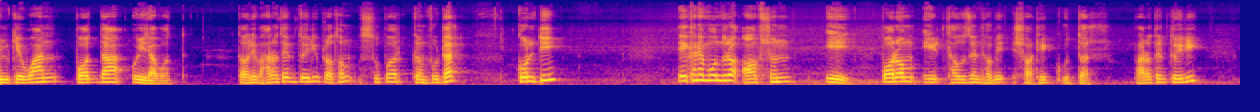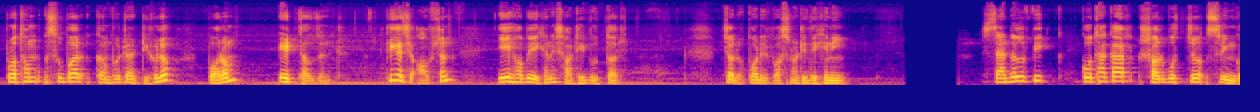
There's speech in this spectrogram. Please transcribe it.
M K one Padma Airavat. তাহলে ভারতের তৈরি প্রথম সুপার কম্পিউটার কোনটি? এখানে বন্ধুরা অপশন এ পরম এইট থাউজেন্ড হবে সঠিক উত্তর। ভারতের তৈরি প্রথম সুপার কম্পিউটারটি হলো পরম এইট থাউজেন্ড। ঠিক আছে অপশন এ হবে এখানে সঠিক উত্তর। চলো, পরের প্রশ্নটি দেখে নিই। স্যাডল পিক কোথাকার সর্বোচ্চ শৃঙ্গ?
